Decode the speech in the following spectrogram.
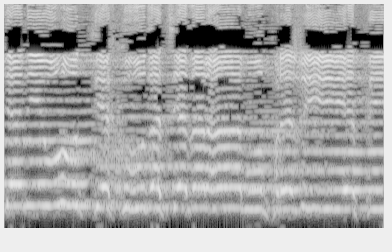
utopljeni utjehu da će da ramu preživjeti.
